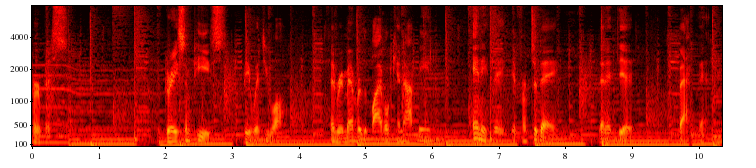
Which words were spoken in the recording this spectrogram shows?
purpose. Grace and peace be with you all. And remember, the Bible cannot mean anything different today than it did back then.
